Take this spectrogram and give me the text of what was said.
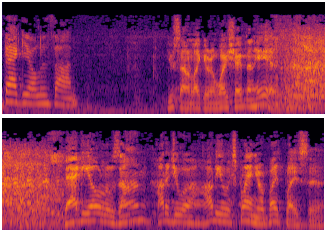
Baguio, Luzon. You sound like you're in worse shape than he is. Baguio, Luzon? How did you, uh, how do you explain your birthplace, uh,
